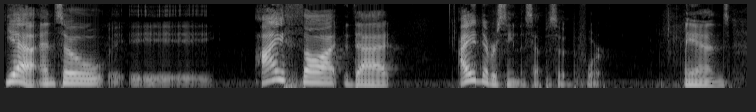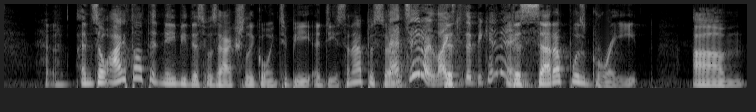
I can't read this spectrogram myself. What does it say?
yeah, and so eh, I thought that I had never seen this episode before, and and so I thought that maybe this was actually going to be a decent episode. That's it. I liked the beginning. The setup was great. Um,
